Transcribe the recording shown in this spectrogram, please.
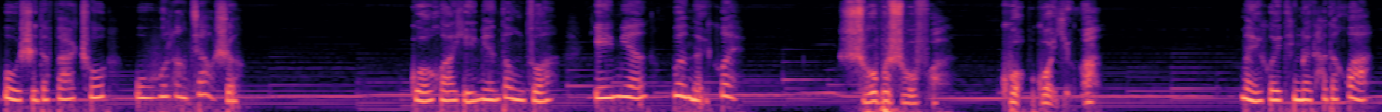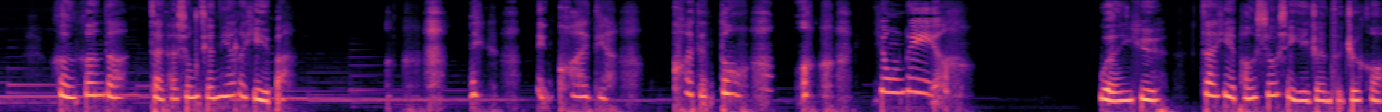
不时的发出呜呜浪叫声。国华一面动作，一面问美惠。舒不舒服？过不过瘾啊？美惠听了他的话，狠狠的在他胸前捏了一把。你，你快点，快点动，用力呀！文玉在一旁休息一阵子之后，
